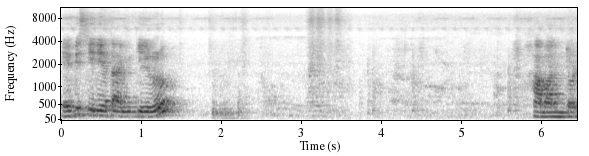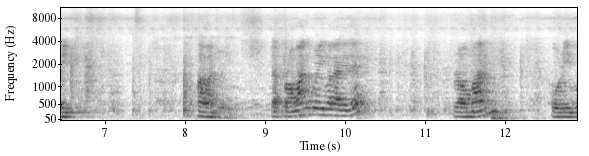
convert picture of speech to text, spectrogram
এ বি চি ডি এটা আমি কি ল'লোঁ? সামান্তৰিক। সামান্তৰিক। এতিয়া প্ৰমাণ কৰিব লাগে যে প্ৰমাণ কৰিব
